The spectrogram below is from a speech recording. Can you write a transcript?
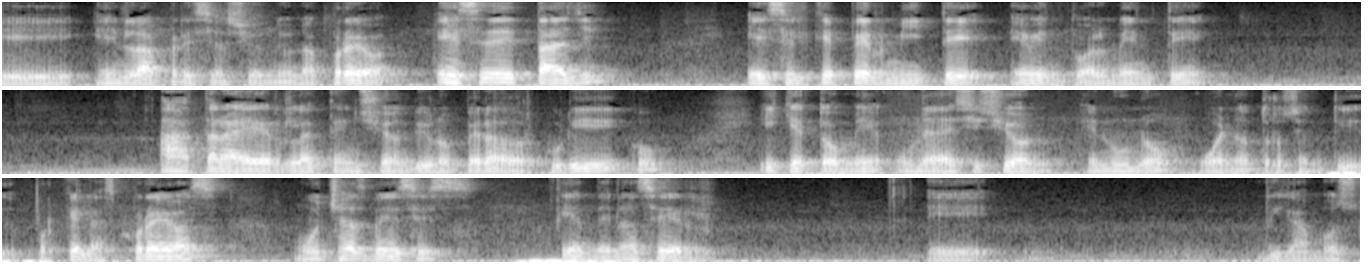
eh, en la apreciación de una prueba. Ese detalle es el que permite eventualmente atraer la atención de un operador jurídico y que tome una decisión en uno o en otro sentido, porque las pruebas muchas veces tienden a ser, eh, digamos,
